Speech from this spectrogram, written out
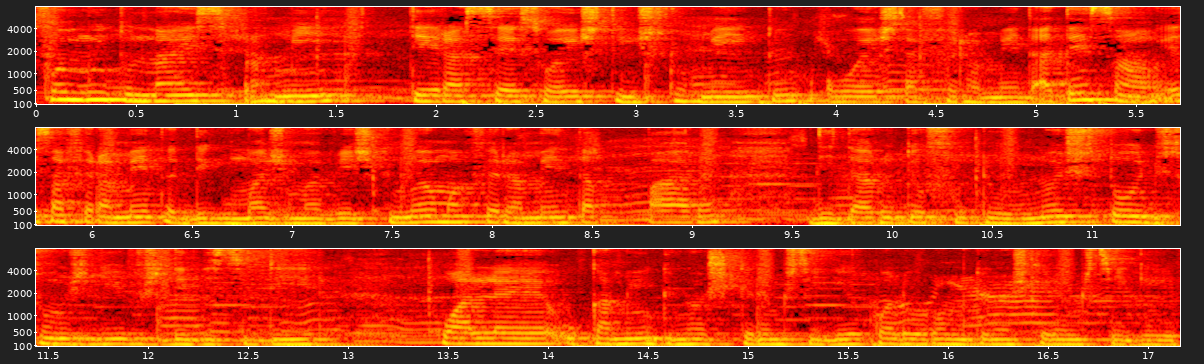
foi muito nice para mim ter acesso a este instrumento ou a esta ferramenta. Atenção, essa ferramenta, digo mais uma vez, que não é uma ferramenta para ditar o teu futuro. Nós todos somos livres de decidir qual é o caminho que nós queremos seguir, qual é o rumo que nós queremos seguir.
